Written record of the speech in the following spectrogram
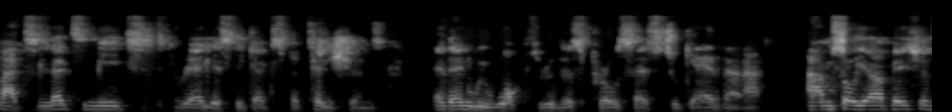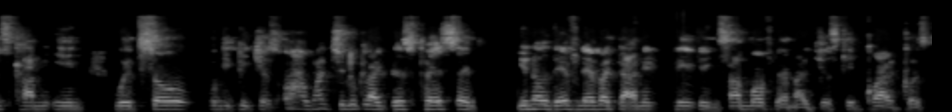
But let's meet realistic expectations. And then we walk through this process together. Um, so yeah, patients come in with so many pictures. Oh, I want to look like this person. You know, they've never done anything. Some of them I just keep quiet because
